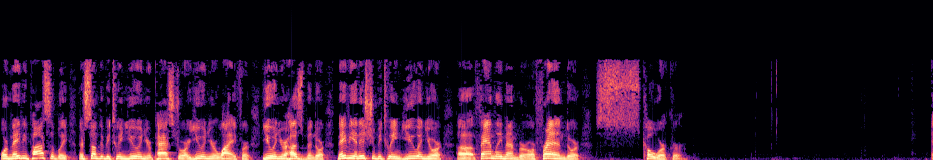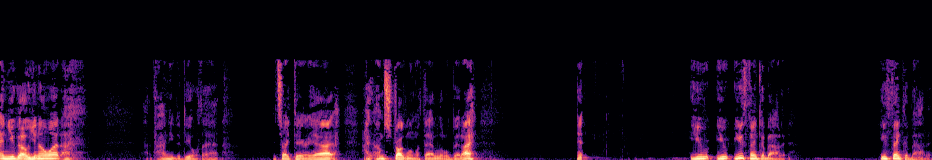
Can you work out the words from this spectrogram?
Or maybe possibly there's something between you and your pastor or you and your wife or you and your husband or maybe an issue between you and your uh, family member or friend or coworker. And you go, you know what? I need to deal with that. It's right there. Yeah, I, I, am struggling with that a little bit. I, it, you, you, you think about it. You think about it.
